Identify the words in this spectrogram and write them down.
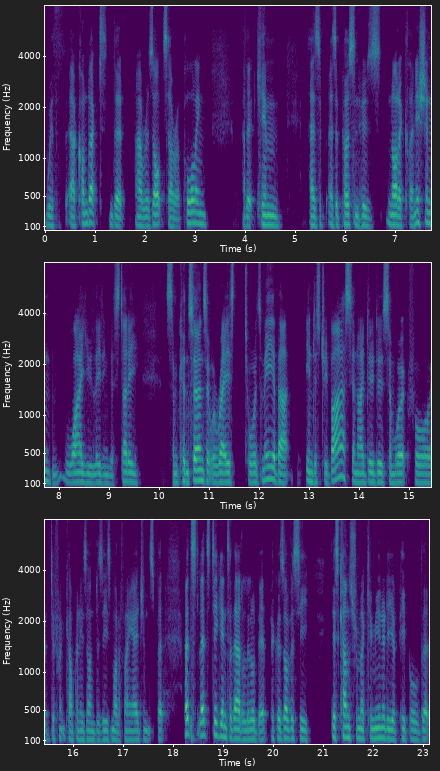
with our conduct, that our results are appalling, that Kim, as, as a person who's not a clinician, why are you leading this study? Some concerns that were raised towards me about industry bias, and I do do some work for different companies on disease modifying agents. But let's let's dig into that a little bit because obviously this comes from a community of people that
